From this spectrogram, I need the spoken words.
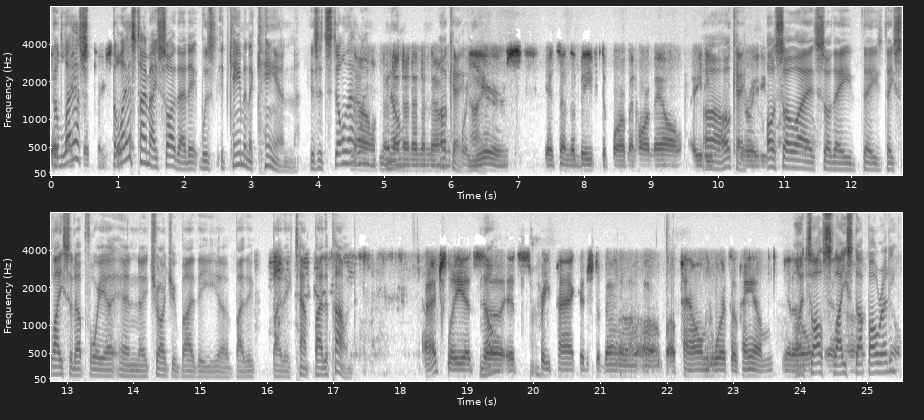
That The last the different? last time I saw that, it was it came in a can. Is it still that No, way? no, no, no, no, no, no. Okay, For all right. years, it's in the beef department, Hormel 81. Oh, okay. Oh, so uh, so they, they they slice it up for you and they charge you by the uh, by the by the temp by the pound. Actually, it's No? uh, it's prepackaged about a, a, a pound worth of ham. You know, Oh, it's all and, sliced uh, up already. no.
